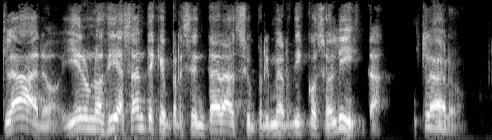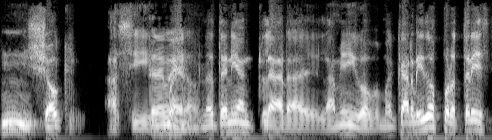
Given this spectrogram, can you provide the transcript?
claro, y era unos días antes que presentara su primer disco solista. Claro, Mm. un shock así. Tremendo. Bueno, lo tenían clara el amigo McCartney. Dos por tres.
